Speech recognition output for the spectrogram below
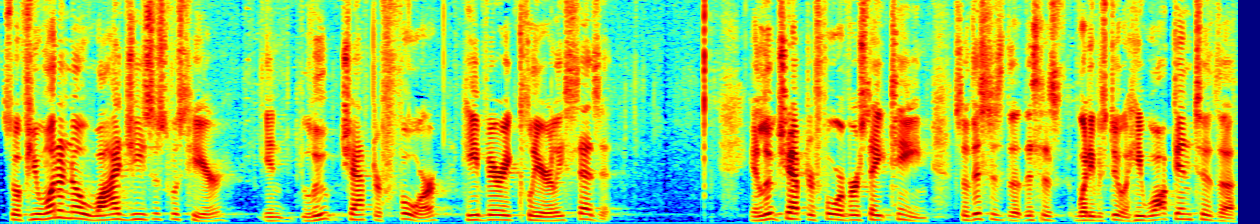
So, if you want to know why Jesus was here, in Luke chapter 4, he very clearly says it. In Luke chapter 4, verse 18, so this is, the, this is what he was doing. He walked into the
